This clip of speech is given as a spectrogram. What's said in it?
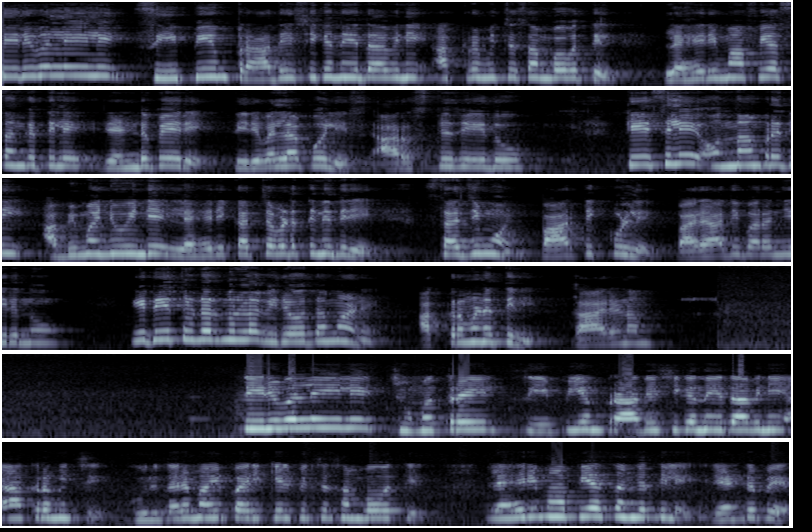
തിരുവല്ലയിലെ സി പി എം പ്രാദേശിക നേതാവിനെ ആക്രമിച്ച സംഭവത്തിൽ ലഹരി മാഫിയ സംഘത്തിലെ രണ്ടുപേരെ തിരുവല്ല പോലീസ് അറസ്റ്റ് ചെയ്തു. കേസിലെ ഒന്നാം പ്രതി അഭിമന്യുവിന്റെ ലഹരി കച്ചവടത്തിനെതിരെ സജിമോൻ പാർട്ടിക്കുള്ളിൽ പരാതി പറഞ്ഞിരുന്നു. ഇതേ തുടർന്നുള്ള വിരോധമാണ് ആക്രമണത്തിന് കാരണം. തിരുവല്ലയിലെ ചുമത്രയിൽ സി പി എം പ്രാദേശിക നേതാവിനെ ആക്രമിച്ച് ഗുരുതരമായി പരിക്കേൽപ്പിച്ച സംഭവത്തിൽ ലഹരി മാഫിയ സംഘത്തിലെ രണ്ടുപേർ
